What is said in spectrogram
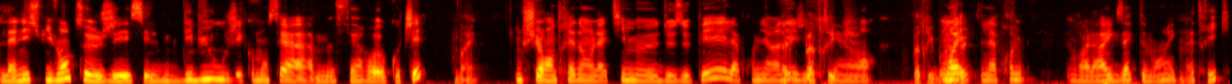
l'année suivante, c'est le début où j'ai commencé à me faire coacher. Ouais. Donc, je suis rentrée dans la team de ZEP. La première année, j'ai un... Patrick Bringer. Ouais, la première voilà, exactement, avec mmh. Patrick.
